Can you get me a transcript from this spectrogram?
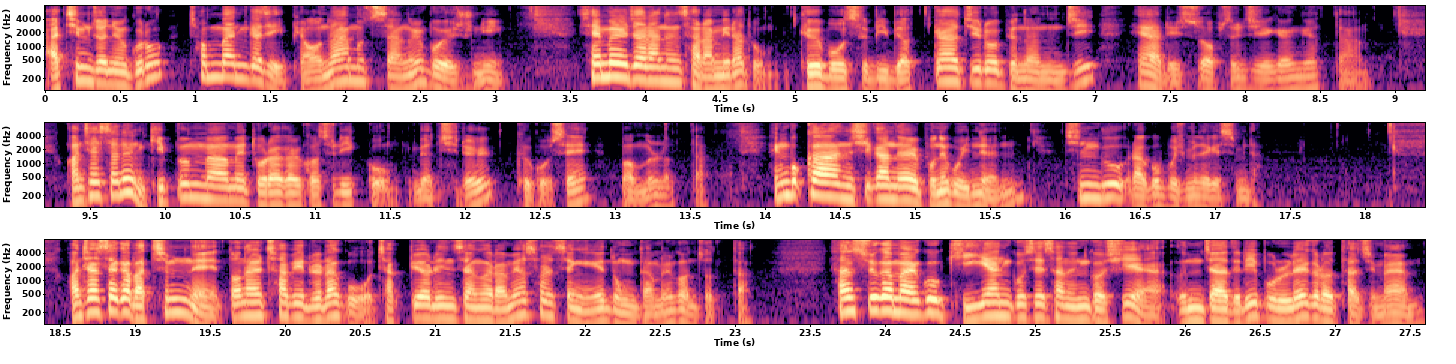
아침 저녁으로 천만 가지 변화무쌍을 보여주니 샘을 잘하는 사람이라도 그 모습이 몇 가지로 변하는지 헤아릴 수 없을 지경이었다. 관찰사는 기쁜 마음에 돌아갈 것을 잊고 며칠을 그곳에 머물렀다. 행복한 시간을 보내고 있는 친구라고 보시면 되겠습니다. 관찰사가 마침내 떠날 차비를 하고 작별 인상을 하며 설생에게 농담을 건졌다. 산수가 말고 기이한 곳에 사는 것이야 은자들이 본래 그렇다지만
